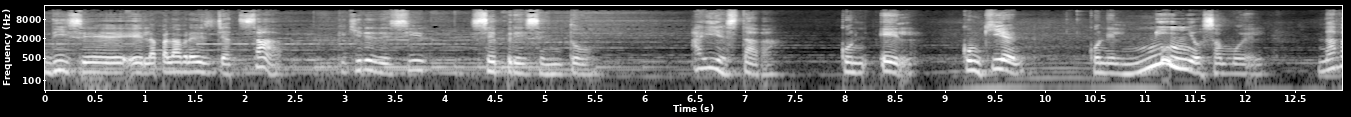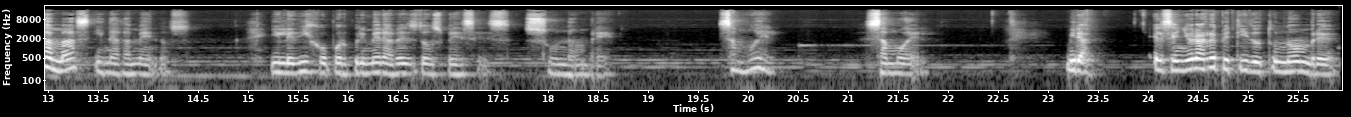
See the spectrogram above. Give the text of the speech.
Dice, eh, la palabra es Yatzab, que quiere decir se presentó. Ahí estaba con él. ¿Con quién? con el niño Samuel, nada más y nada menos. Y le dijo por primera vez dos veces su nombre. Samuel, Samuel. Mira, el Señor ha repetido tu nombre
